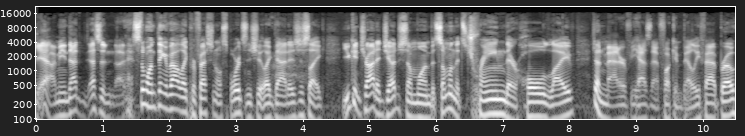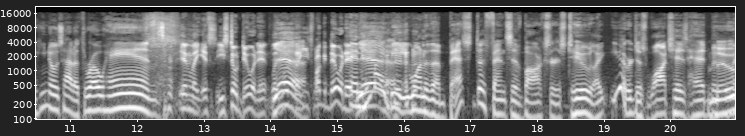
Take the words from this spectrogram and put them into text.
Yeah, I mean that that's a that's the one thing about like professional sports and shit like that. It's just like you can try to judge someone, but someone that's trained their whole life, it doesn't matter if he has that fucking belly fat, bro. He knows how to throw hands. and like it's he's still doing it. Like, Yeah. like he's fucking doing it. And Yeah. he might be one of the best defensive boxers too. Like you ever just watch his head Move?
